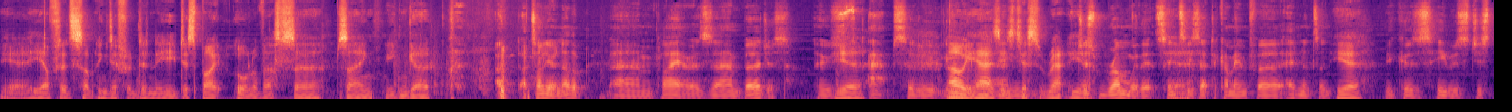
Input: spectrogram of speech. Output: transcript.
he offered something different, didn't he? Despite all of us uh, saying he can go. I, I'll tell you another um, player is um, Burgess, who's Yeah. absolutely. Oh, he has. He's um, just ra- yeah, just run with it since Yeah. he's had to come in for Edmundson yeah. because he was just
